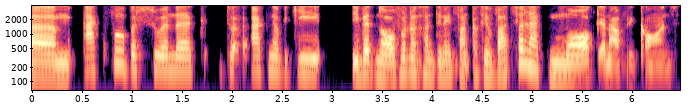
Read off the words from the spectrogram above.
Ehm um, ek voel persoonlik toe ek nou 'n bietjie jy weet navorsing gaan doen het van okay, wat wil ek maak in Afrikaans?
